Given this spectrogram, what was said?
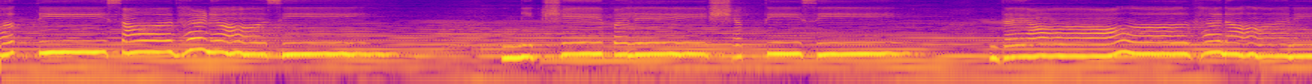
भक्ती साधण्यासी निक्षेपले शक्तीसी। दया घनाने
